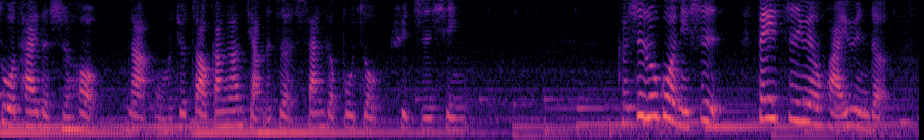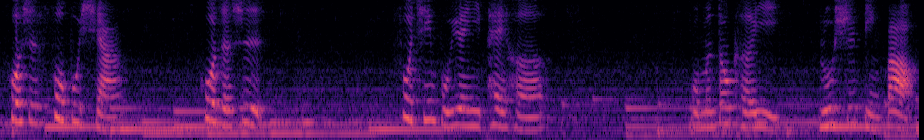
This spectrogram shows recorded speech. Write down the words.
堕胎的时候，那我们就照刚刚讲的这三个步骤去执行。可是，如果你是非自愿怀孕的，或是腹不详，或者是父亲不愿意配合，我们都可以如实禀报。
